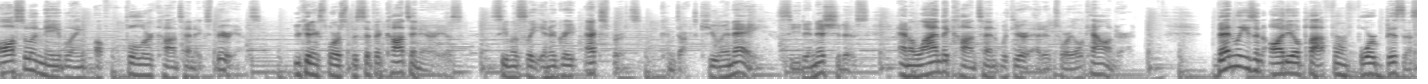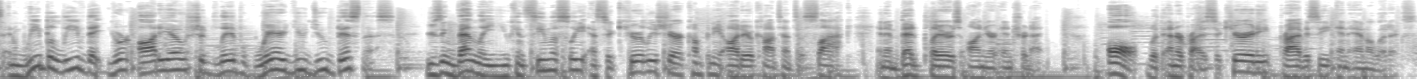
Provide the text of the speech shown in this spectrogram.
also enabling a fuller content experience. You can explore specific content areas, seamlessly integrate experts, conduct Q&A, seed initiatives, and align the content with your editorial calendar. Vennly is an audio platform for business, and we believe that your audio should live where you do business. Using Vennly, you can seamlessly and securely share company audio content to Slack and embed players on your intranet, all with enterprise security, privacy, and analytics.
